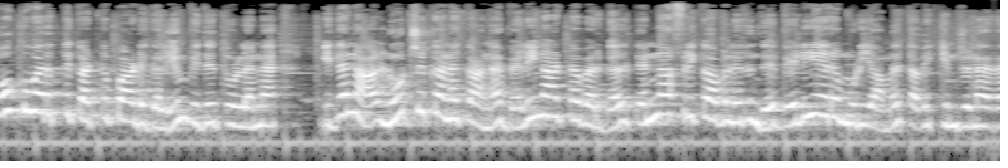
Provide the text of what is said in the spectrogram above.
போக்குவரத்து கட்டுப்பாடுகளையும் விதித்துள்ளன. இதனால் நூற்றுக்கணக்கான வெளிநாட்டவர்கள் தென்னாப்பிரிக்காவிலிருந்து வெளியேற முடியாமல் தவிக்கின்றனர்.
